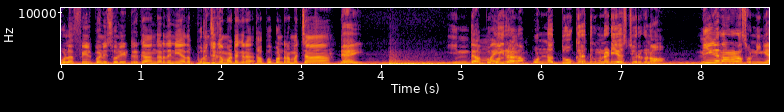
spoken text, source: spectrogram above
எவ்வளவு ஃபீல் பண்ணி சொல்லிட்டு இருக்காங்கறத நீ அதை புரிஞ்சுக்க மாட்டேங்கிற. தப்பு பண்ற மச்சான். டேய் இந்த. மயிரெல்லாம் பொண்ணை தூக்குறதுக்கு முன்னாடி யோசிச்சு இருக்கணும். நீங்க தானடா சொன்னீங்க?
